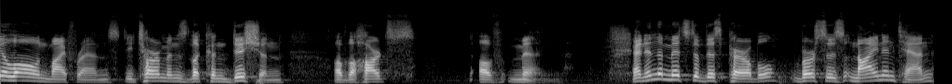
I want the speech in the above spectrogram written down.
alone, my friends, determines the condition of the hearts of men. And in the midst of this parable, verses 9 and 10,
